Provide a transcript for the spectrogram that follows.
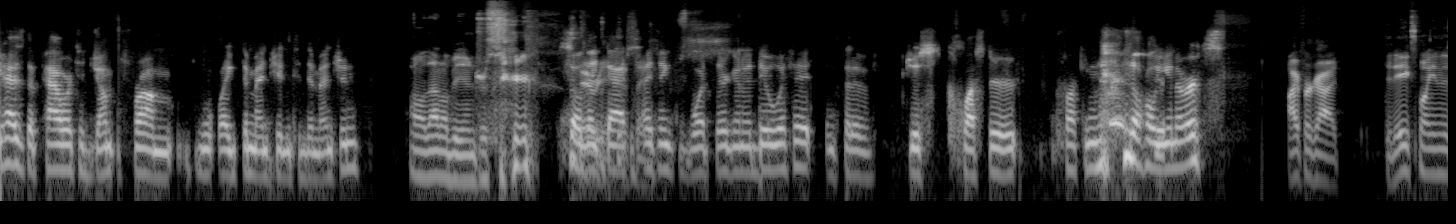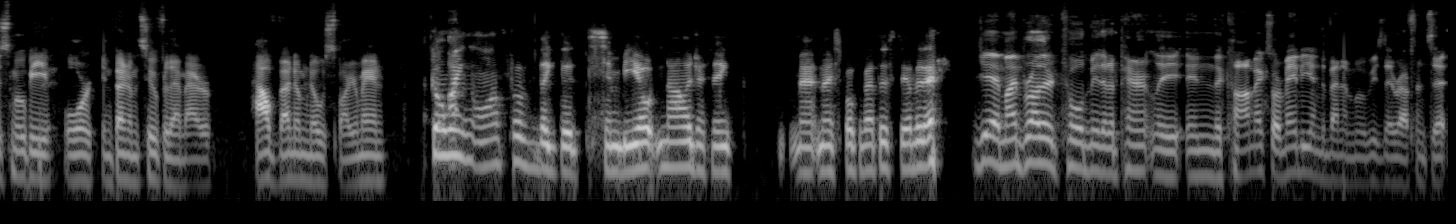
has the power to jump from like dimension to dimension. Oh, that'll be interesting. So Very like that's. I think what they're gonna do with it instead of just cluster fucking the whole universe. I forgot. Did they explain in this movie, or in Venom 2 for that matter, how Venom knows Spider Man? Going off of like the symbiote knowledge, I think Matt and I spoke about this the other day. Yeah, my brother told me that apparently in the comics or maybe in the Venom movies they reference it.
